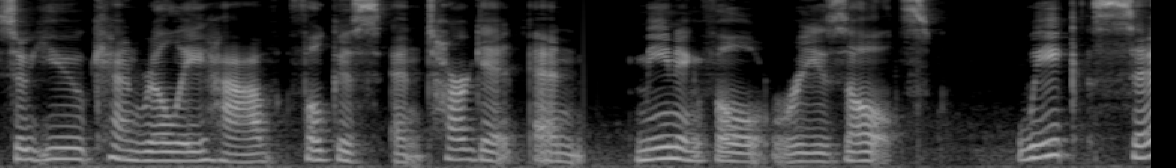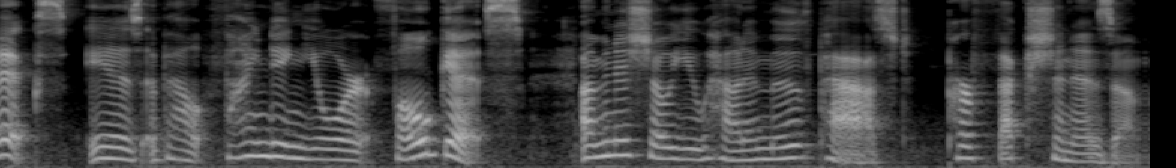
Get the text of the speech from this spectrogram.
so you can really have focus and target and meaningful results. Week six is about finding your focus. I'm going to show you how to move past perfectionism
